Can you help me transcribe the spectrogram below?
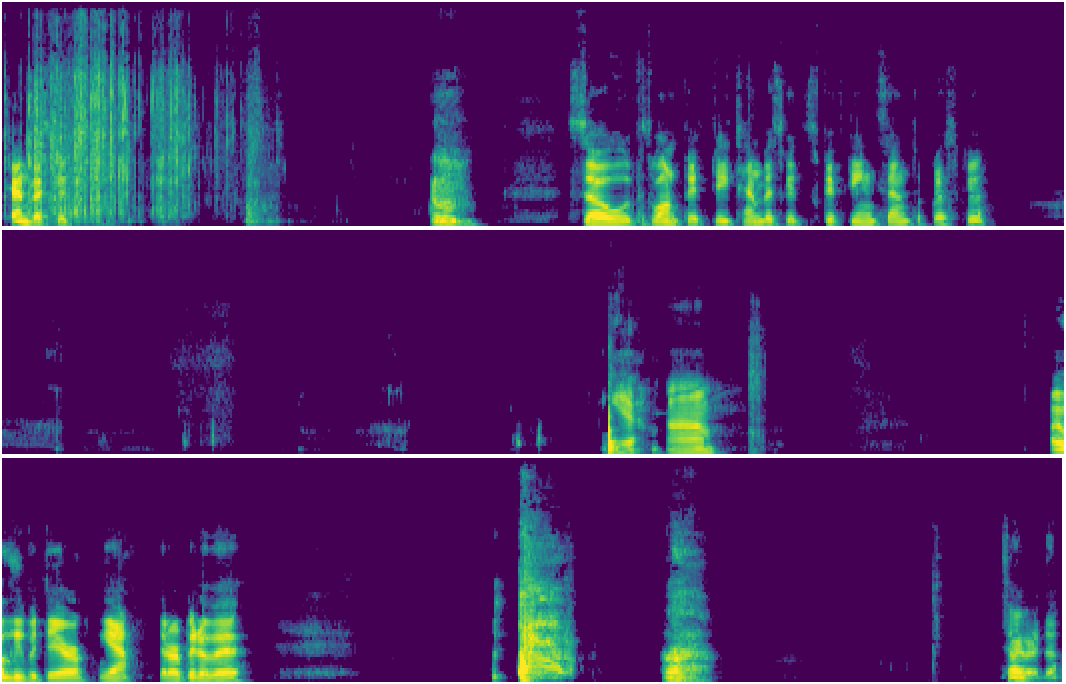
ten biscuits. so if it's 150, 10 biscuits, 15 cents a biscuit. Yeah, um, I'll leave it there. Yeah, they're a bit of a Sorry about that.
